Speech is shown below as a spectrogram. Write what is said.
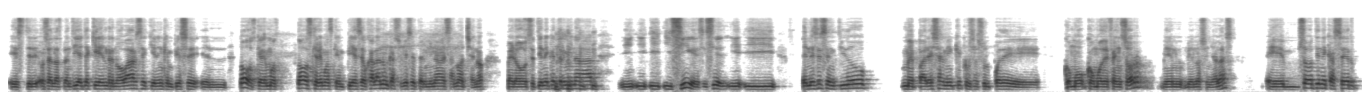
Este, o sea, las plantillas ya quieren renovarse, quieren que empiece el... Todos queremos todos queremos que empiece. Ojalá nunca se hubiese terminado esa noche, ¿no? Pero se tiene que terminar y, y, sigue, sí, sigue. Y, en ese sentido, me parece a mí que Cruz Azul puede, como, como defensor, bien, bien lo señalas, eh, solo tiene que hacer,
